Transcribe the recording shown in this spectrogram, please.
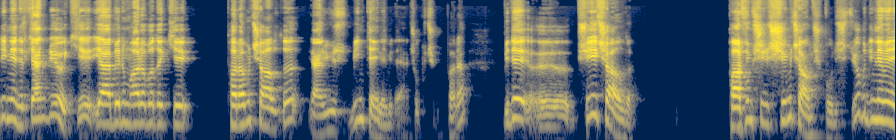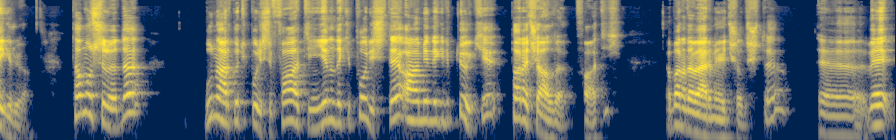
dinlenirken diyor ki ya benim arabadaki paramı çaldı. Yani 100 bin TL bir de yani çok küçük bir para. Bir de e, şeyi çaldı. Parfüm şişemi çalmış polis diyor. Bu dinlemeye giriyor. Tam o sırada bu narkotik polisi Fatih'in yanındaki polis de amirine gidip diyor ki para çaldı Fatih. Bana da vermeye çalıştı. Ee, ve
